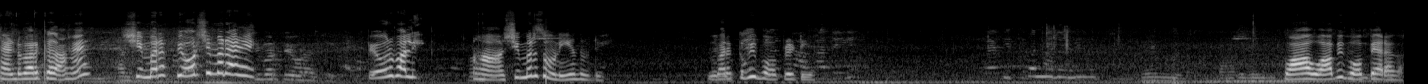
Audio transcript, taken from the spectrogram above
हैंडवर्क का है शिमर प्योर शिमर है ये सिमर प्योर है जी ਪਿਓਰ ਵਾਲੀ ਹਾਂ ਸ਼ਿਮਰ ਸੋਹਣੀ ਹੈ ਤੁਹਾਡੀ ਵਰਕ ਵੀ ਬਹੁਤ ਪ੍ਰੀਟੀ ਹੈ ਵਾਓ ਆ ਵੀ ਬਹੁਤ ਪਿਆਰਾ ਗਾ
